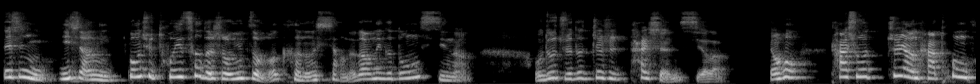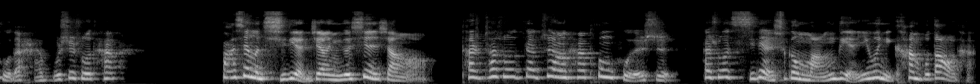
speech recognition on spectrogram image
但是你你想，你光去推测的时候，你怎么可能想得到那个东西呢？我就觉得就是太神奇了。然后他说，最让他痛苦的还不是说他。发现了起点这样一个现象啊，他他说但最让他痛苦的是，他说起点是个盲点，因为你看不到它，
